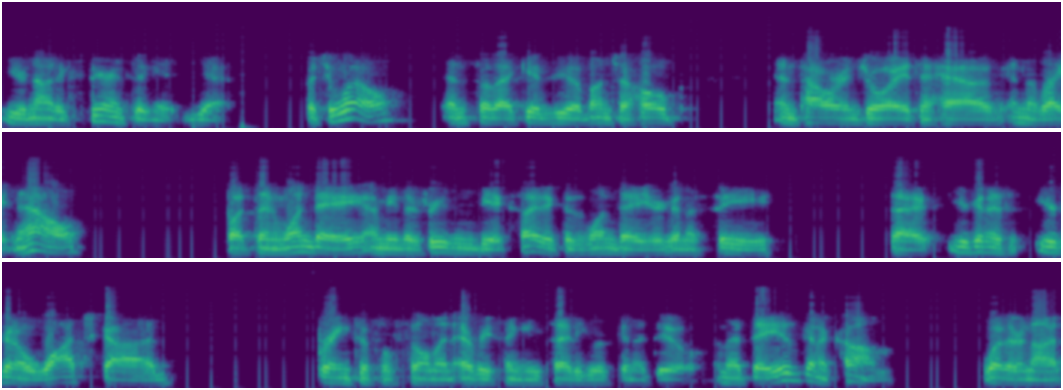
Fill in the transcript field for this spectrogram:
You're not experiencing it yet, but you will. And so that gives you a bunch of hope and power and joy to have in the right now. But then one day, I mean, there's reason to be excited because one day you're going to see that you're going to you're going to watch God bring to fulfillment everything He said He was going to do, and that day is going to come, whether or not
